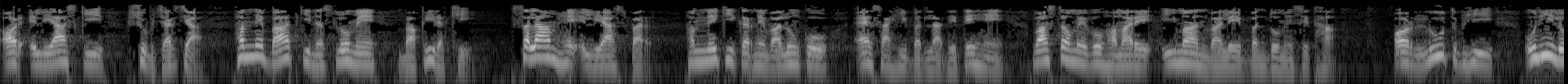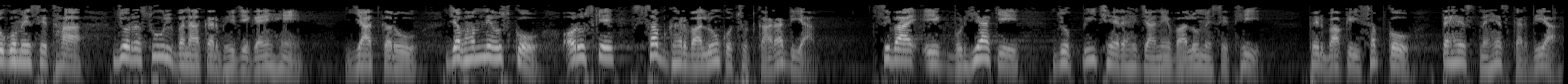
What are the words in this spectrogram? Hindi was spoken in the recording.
और इलियास की शुभ चर्चा हमने बाद की नस्लों में बाकी रखी सलाम है इलियास पर हम नेकी करने वालों को ऐसा ही बदला देते हैं। वास्तव में वो हमारे ईमान वाले बंदों में से था। और लूत भी उन्हीं लोगों में से था जो रसूल बनाकर भेजे गए हैं। याद करो, जब हमने उसको और उसके सब घर वालों को छुटकारा दिया, सिवाय एक बुढ़िया के जो पीछे रह जाने वालों में से थी, फिर बाकी सबको तहस नहस कर दिया।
